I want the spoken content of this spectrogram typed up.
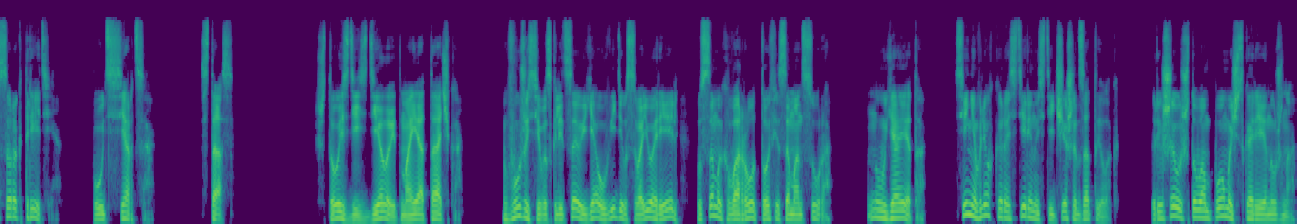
43. Путь сердца. Стас. Что здесь делает моя тачка? В ужасе восклицаю я, увидев свою Ариэль у самых ворот офиса Мансура. Ну, я это. Синя в легкой растерянности чешет затылок. Решил, что вам помощь скорее нужна.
